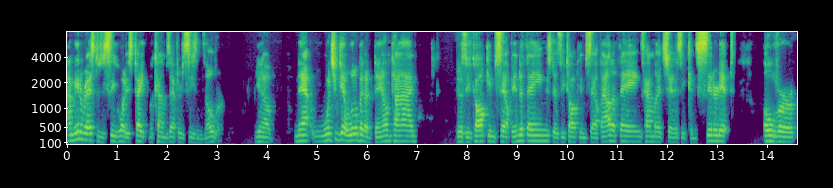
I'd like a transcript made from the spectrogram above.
I'm interested to see what his tape becomes after the season's over. You know, now once you get a little bit of downtime, does he talk himself into things? Does he talk himself out of things? How much has he considered it over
